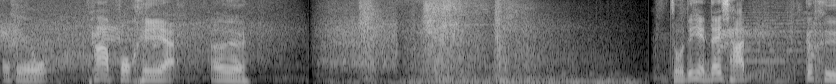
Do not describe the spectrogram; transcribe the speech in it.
โอ้โห ภาพ 4K อะ เออส่วนที่เห็นได้ชัด ก็คือ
